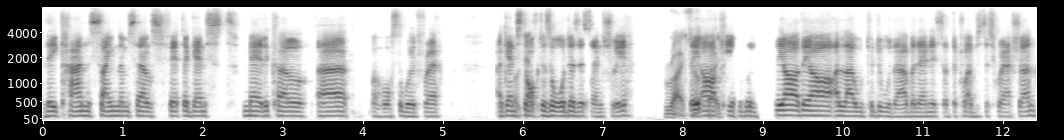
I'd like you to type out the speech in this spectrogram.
they can sign themselves fit against medical. Uh, oh, what's the word for it? Against okay. doctors' orders, essentially. Right. They okay. are capable. They are they are allowed to do that, but then it's at the club's discretion.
